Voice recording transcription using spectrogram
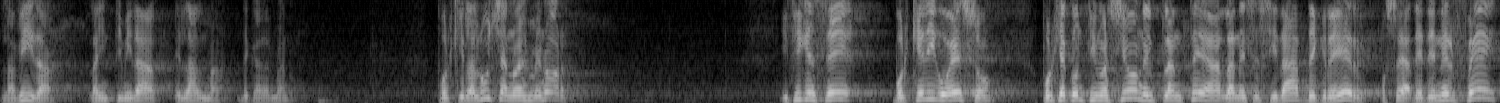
la vida la intimidad, el alma de cada hermano. Porque la lucha no es menor. Y fíjense, ¿por qué digo eso? Porque a continuación él plantea la necesidad de creer, o sea, de tener fe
